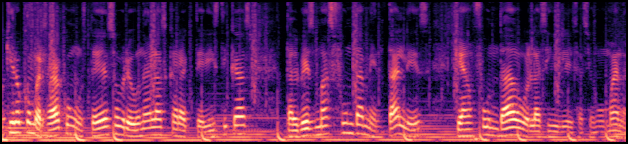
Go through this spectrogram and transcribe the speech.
quiero conversar con ustedes sobre una de las características tal vez más fundamentales que han fundado la civilización humana.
